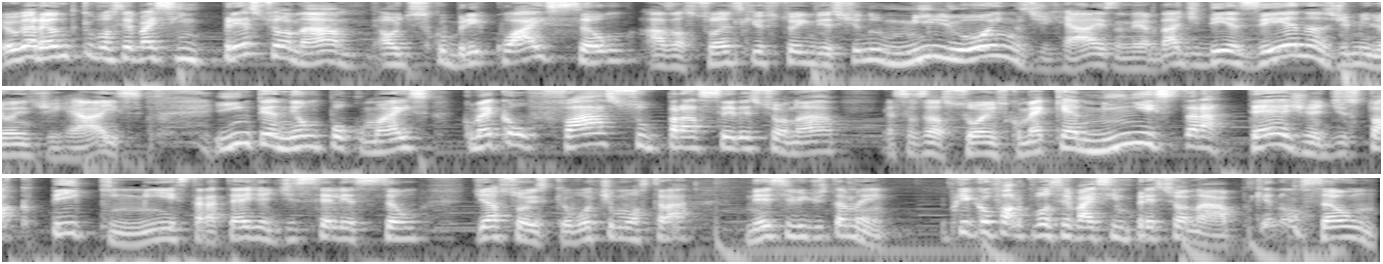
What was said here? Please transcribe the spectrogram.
Eu garanto que você vai se impressionar ao descobrir quais são as ações que eu estou investindo milhões de reais, na verdade dezenas de milhões de reais, e entender um pouco mais como é que eu faço para selecionar essas ações, como é que é a minha estratégia de stock picking, minha estratégia de seleção de ações, que eu vou te mostrar nesse vídeo também. Por que, que eu falo que você vai se impressionar? Porque não são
